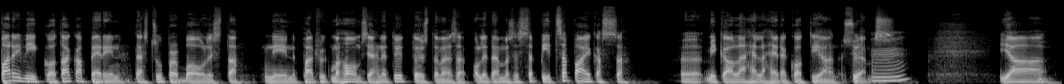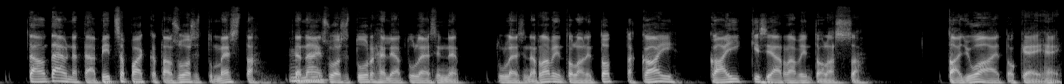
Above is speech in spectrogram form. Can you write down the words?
pari viikkoa takaperin tästä Super Bowlista, niin Patrick Mahomes ja hänen tyttöystävänsä oli tämmöisessä pizzapaikassa, mikä on lähellä heidän kotiaan syömässä. Mm. Ja mm. tämä on täynnä tämä pizzapaikka, tämä on suosittu mesta. Ja Mm-hmm. näin suosittu urheilija tulee sinne, tulee sinne ravintolaan, niin totta kai kaikki siellä ravintolassa tajuaa, että okei hei,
